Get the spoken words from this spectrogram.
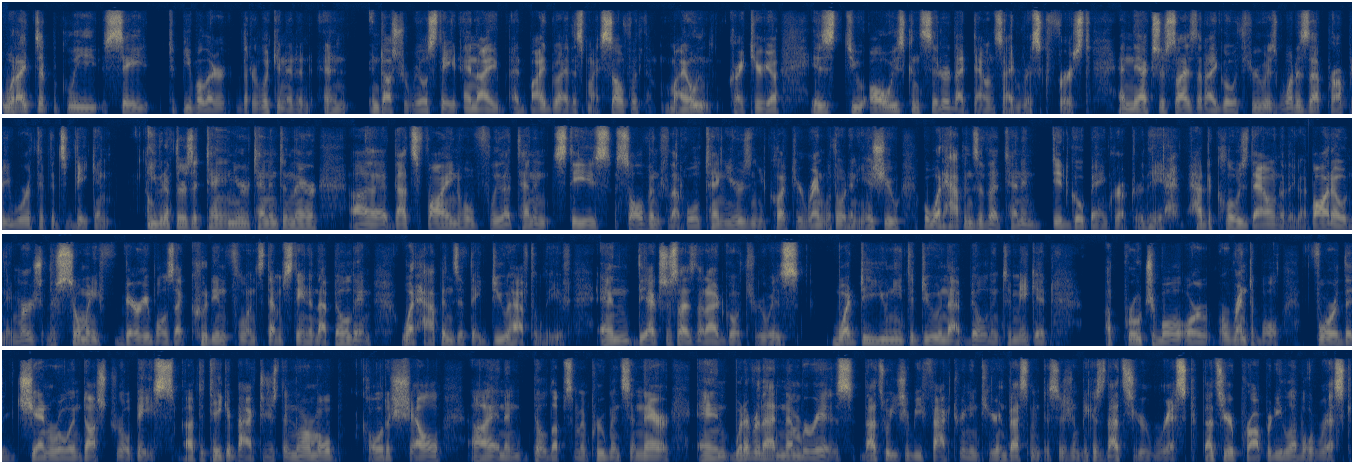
what I typically say to people that are that are looking at an, an, industrial real estate, and I abide by this myself with my own criteria, is to always consider that downside risk first. And the exercise that I go through is what is that property worth if it's vacant? Even if there's a 10 year tenant in there, uh, that's fine. Hopefully, that tenant stays solvent for that whole 10 years and you collect your rent without any issue. But what happens if that tenant did go bankrupt or they had to close down or they got bought out and they merged? There's so many variables that could influence them staying in that building. What happens if they do have to leave? And the exercise that I'd go through is what do you need to do in that building to make it approachable or, or rentable for the general industrial base uh, to take it back to just a normal call it a shell, uh, and then build up some improvements in there. And whatever that number is, that's what you should be factoring into your investment decision because that's your risk. That's your property level risk.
